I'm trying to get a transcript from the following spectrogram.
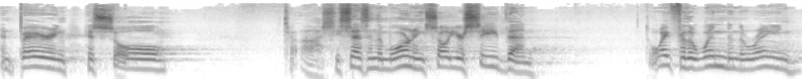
and baring his soul to us. He says, In the morning, sow your seed then. Don't wait for the wind and the rain.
